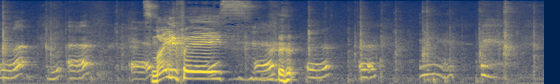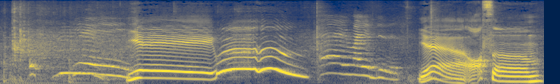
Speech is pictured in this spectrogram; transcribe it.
uh, uh, uh, Smiley face. uh, uh, uh. Mm. Yay! Woohoo! Did it. Yeah, awesome.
